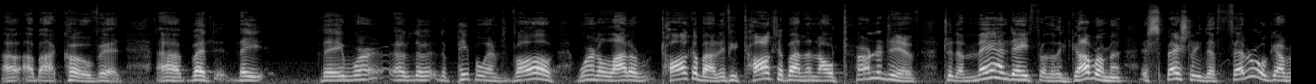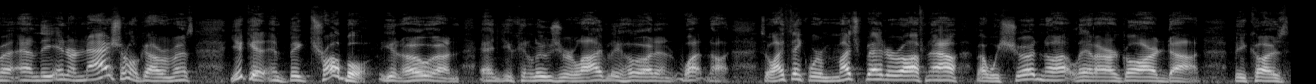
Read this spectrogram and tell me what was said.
uh, about COVID, uh, but they, they weren't uh, the, the people involved weren't allowed to talk about it. If you talked about an alternative to the mandate from the government especially the federal government and the international governments you get in big trouble you know and, and you can lose your livelihood and whatnot. So i think we're much better off now but we should not let our guard down because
